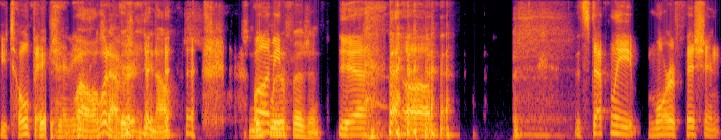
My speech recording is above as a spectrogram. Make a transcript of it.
utopic. I mean, Well, whatever, you know. It's Well, I mean- fission. yeah, um, it's definitely more efficient.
